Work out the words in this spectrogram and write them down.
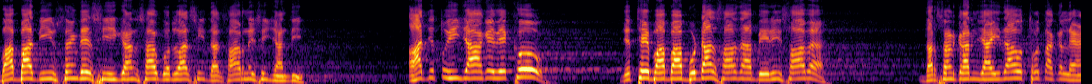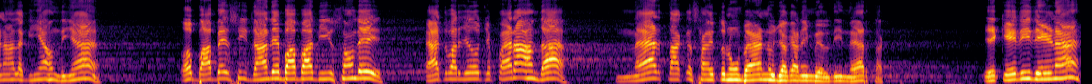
ਬਾਬਾ ਦੀਪ ਸਿੰਘ ਦੇ ਸੀਗੰਜ ਸਾਹਿਬ, ਗੁਰਦੁਆਰਾ ਸ਼ਹੀਦਾਂ ਸਾਹਿਬ ਨਹੀਂ ਸੀ ਜਾਂਦੀ। ਅੱਜ ਤੁਸੀਂ ਜਾ ਕੇ ਵੇਖੋ, ਜਿੱਥੇ ਬਾਬਾ ਬੁੱਢਾ ਸਾਹਿਬ ਦਾ ਬੇਰੀ ਸਾਹਿਬ ਹੈ, ਦਰਸ਼ਨ ਕਰਨ ਜਾਈਦਾ, ਉੱਥੋਂ ਤੱਕ ਲੈਣਾ ਲੱਗੀਆਂ ਹੁੰਦੀਆਂ। ਉਹ ਬਾਬੇ ਸ਼ਹੀਦਾਂ ਦੇ, ਬਾਬਾ ਦੀਪ ਸਿੰਘ ਦੇ, ਐਤਵਾਰ ਜਦੋਂ ਚਪਹਿਰਾ ਹੁੰਦਾ, ਨਹਿਰ ਤੱਕ ਸੰਗਤ ਨੂੰ ਬਹਿਣ ਨੂੰ ਜਗ੍ਹਾ ਨਹੀਂ ਮਿਲਦੀ, ਨਹਿਰ ਤੱਕ। ਇਹ ਕਿਹਦੀ ਦੇਣ ਹੈ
